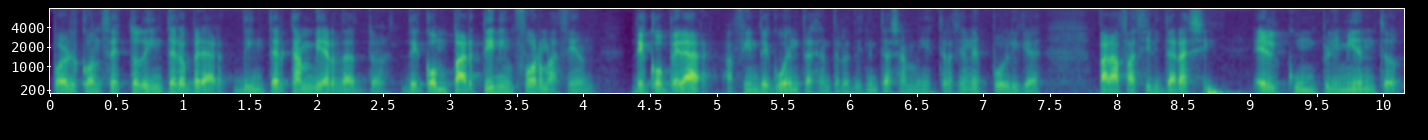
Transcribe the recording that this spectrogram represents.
por el concepto de interoperar, de intercambiar datos, de compartir información, de cooperar, a fin de cuentas, entre las distintas administraciones públicas para facilitar así el cumplimiento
